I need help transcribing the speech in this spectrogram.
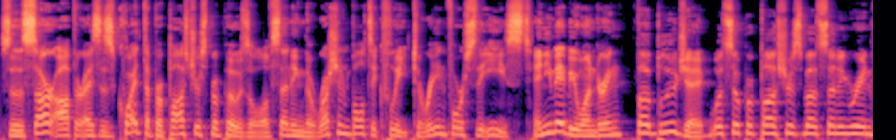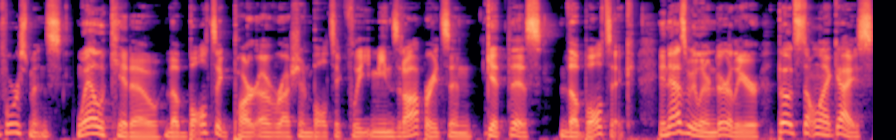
So the Tsar authorizes quite the preposterous proposal of sending the Russian Baltic fleet to reinforce the east. And you may be wondering, but Blue Jay, what's so preposterous about sending reinforcements? Well, kiddo, the Baltic part of Russian Baltic fleet means it operates in, get this, this the Baltic. And as we learned earlier, boats don't like ice,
